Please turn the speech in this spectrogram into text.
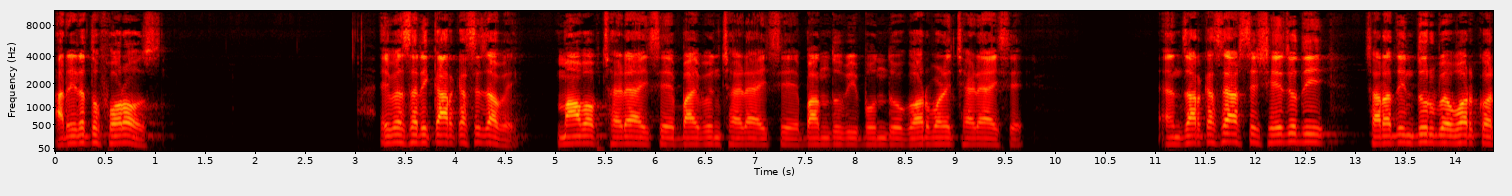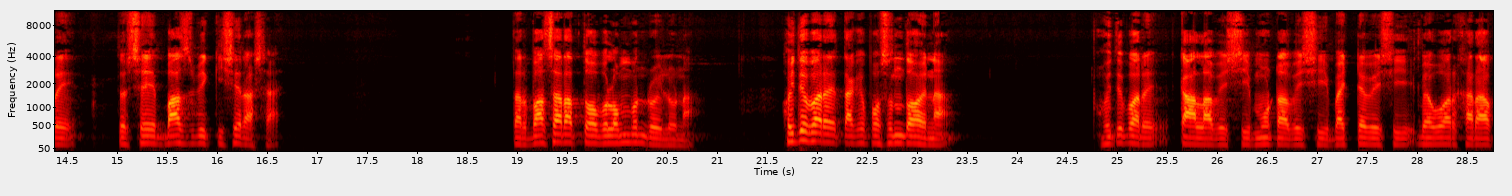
আর এটা তো ফরজ। এ বেচারি কার কাছে যাবে? মা বাপ ছেড়ে আইছে ভাই বোন ছেড়ে আইছে, বান্ধবী, বন্ধু ঘর বাড়ি ছেড়ে আইছে যার কাছে আসছে, সে যদি সারাদিন দুর্ব্যবহার করে, তো সে বাঁচবে কিসের আশায়? তার বাঁচার তো অবলম্বন রইল না। হইতে পারে তাকে পছন্দ হয় না। হইতে পারে কালা বেশি, মোটা বেশি, বাইটটা বেশি, ব্যবহার খারাপ।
